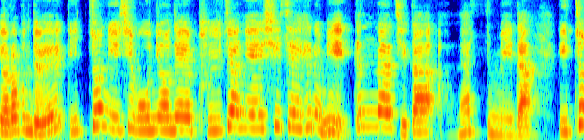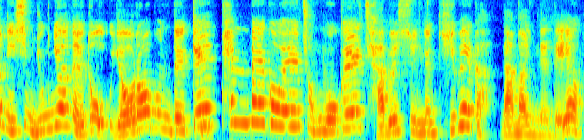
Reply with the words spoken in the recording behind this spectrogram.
여러분들 2025년의 불장의 시세 흐름이 끝나지가 않았습니다. 2026년에도 여러분들께 템베거의 종목을 잡을 수 있는 기회가 남아 있는데요.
